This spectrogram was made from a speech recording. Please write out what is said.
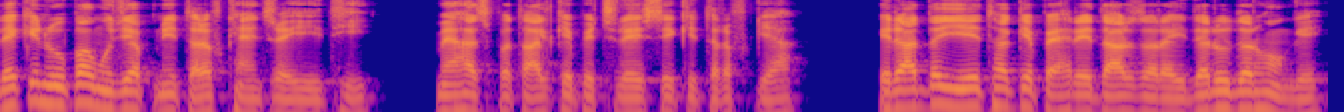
लेकिन रूपा मुझे अपनी तरफ़ खींच रही थी। मैं अस्पताल के पिछले हिस्से की तरफ़ गया। इरादा यह था कि पहरेदार जरा इधर उधर होंगे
